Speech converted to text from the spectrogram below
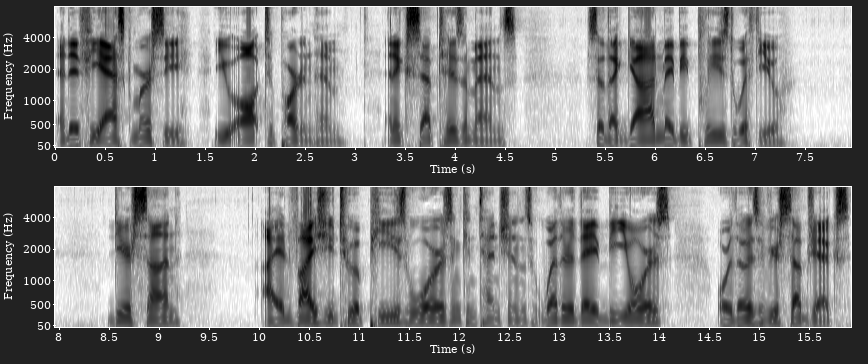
And if he ask mercy, you ought to pardon him and accept his amends, so that God may be pleased with you. Dear son, I advise you to appease wars and contentions, whether they be yours or those of your subjects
